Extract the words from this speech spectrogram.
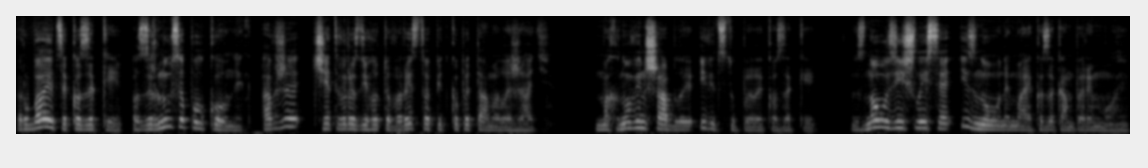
Рубаються козаки, озирнувся полковник, а вже четверо з його товариства під копитами лежать. Махнув він шаблею і відступили козаки. Знову зійшлися, і знову немає козакам перемоги.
